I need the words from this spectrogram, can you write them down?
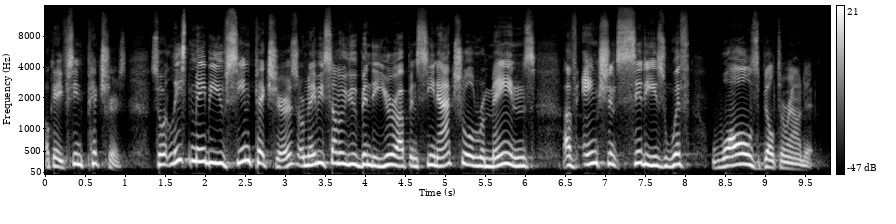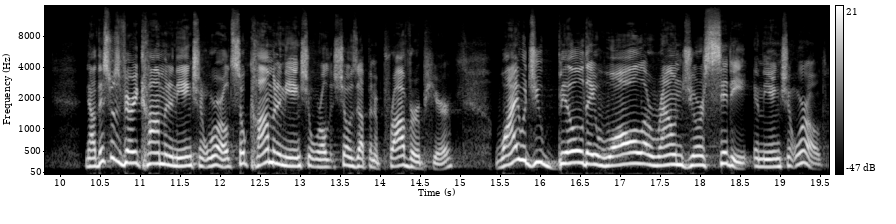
Okay, you've seen pictures. So at least maybe you've seen pictures, or maybe some of you have been to Europe and seen actual remains of ancient cities with walls built around it. Now, this was very common in the ancient world, so common in the ancient world, it shows up in a proverb here. Why would you build a wall around your city in the ancient world?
